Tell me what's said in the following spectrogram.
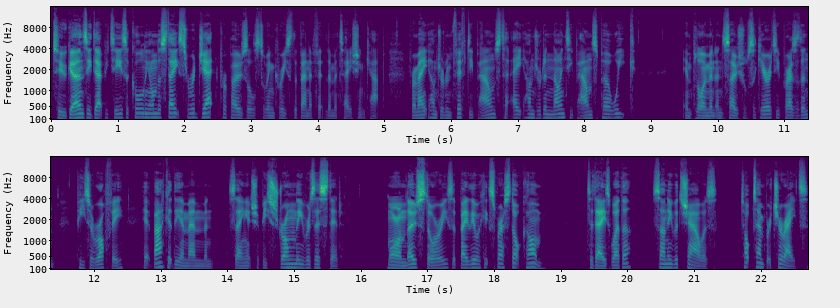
Two Guernsey deputies are calling on the states to reject proposals to increase the benefit limitation cap from £850 to £890 per week. Employment and Social Security President Peter Roffey hit back at the amendment, saying it should be strongly resisted. More on those stories at bailiwickexpress.com. Today's weather sunny with showers, top temperature 8.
